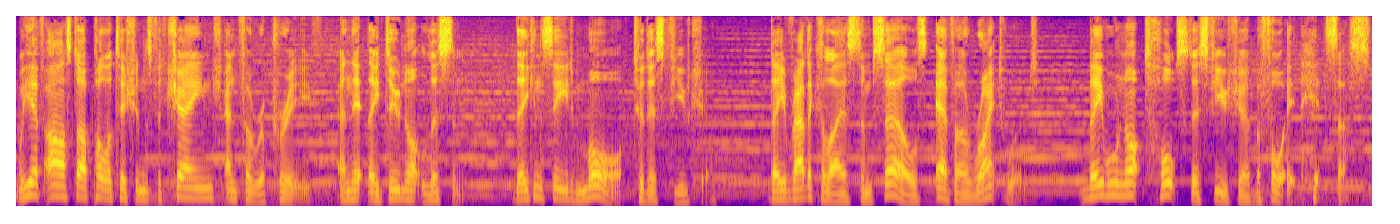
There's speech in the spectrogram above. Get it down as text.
We have asked our politicians for change and for reprieve, and yet they do not listen. They concede more to this future. They radicalize themselves ever rightward they will not halt this future before it hits us.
